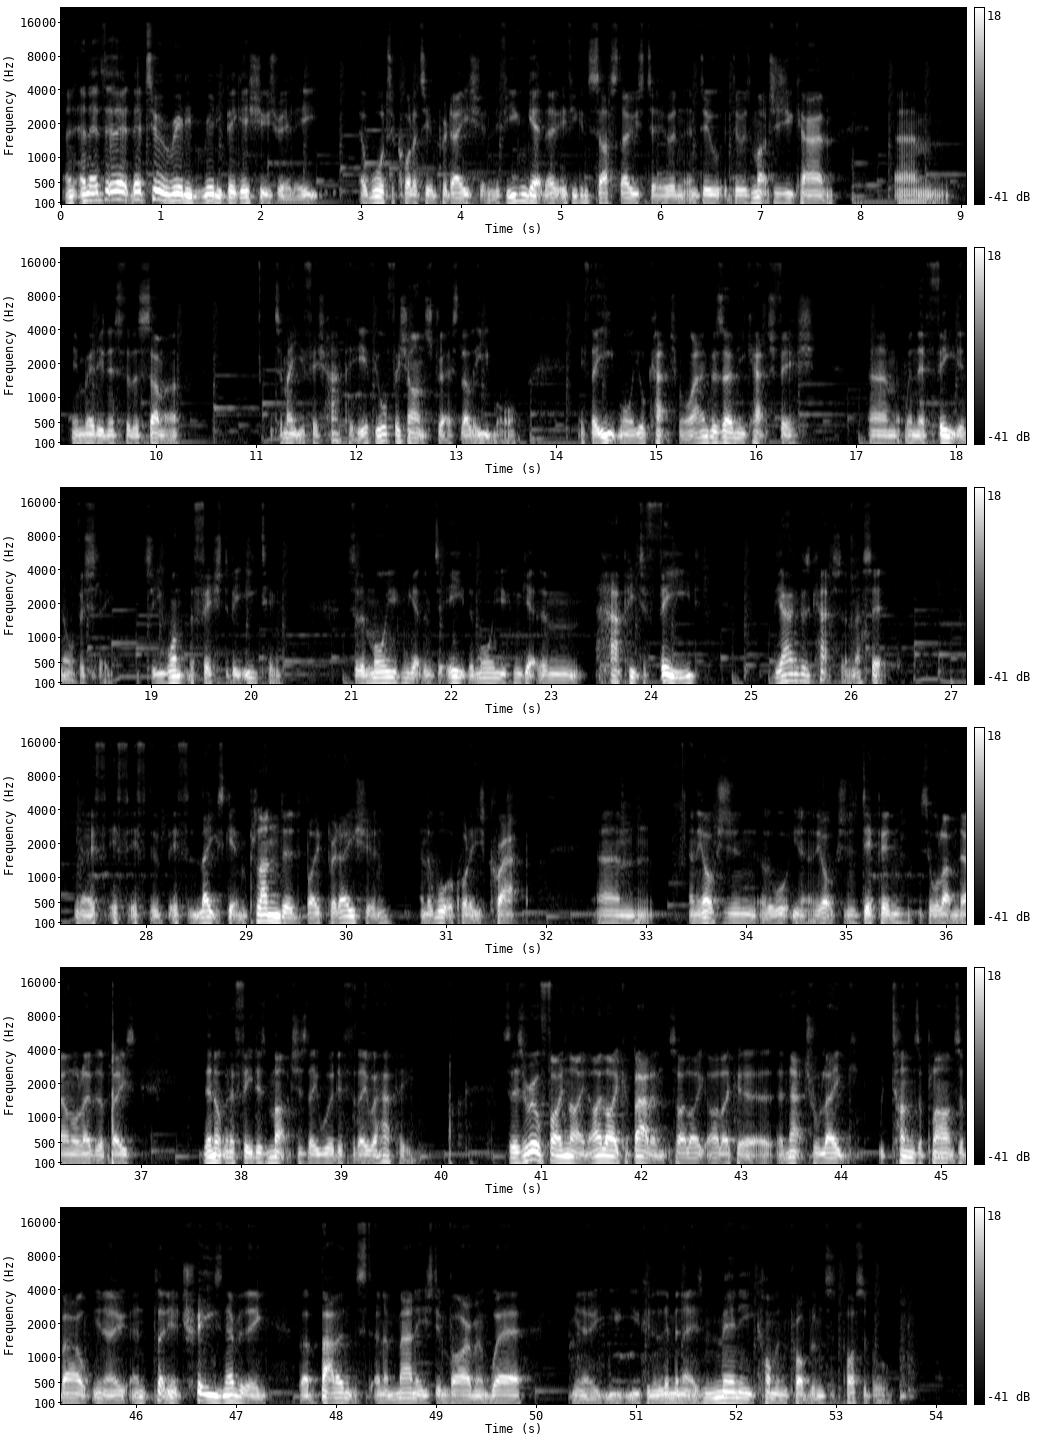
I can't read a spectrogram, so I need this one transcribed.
and, and they're, they're, two really really big issues really water quality and predation. If you can get the, if you can suss those two and, and do do as much as you can um, in readiness for the summer to make your fish happy. If your fish aren't stressed they'll eat more. If they eat more you'll catch more. Anglers only catch fish um, when they're feeding obviously. So you want the fish to be eating. So the more you can get them to eat the more you can get them happy to feed the anglers catch them. That's it you know, if if if the if the lake's getting plundered by predation and the water quality is crap, um, and the oxygen, or the you know, the oxygen's dipping, it's all up and down all over the place. They're not going to feed as much as they would if they were happy. So there's a real fine line. I like a balance. I like I like a, a natural lake with tons of plants about, you know, and plenty of trees and everything, but a balanced and a managed environment where you know you, you can eliminate as many common problems as possible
